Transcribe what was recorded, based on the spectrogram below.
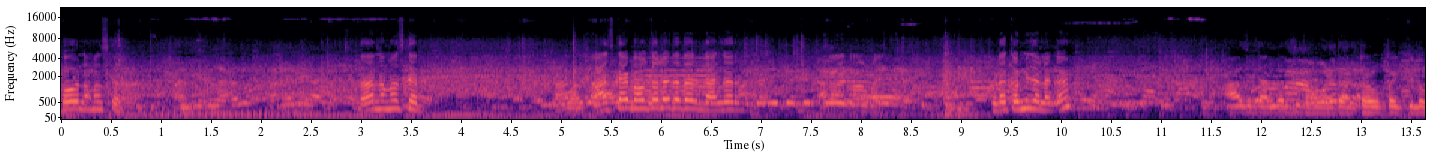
हो नमस्कार. दादा नमस्कार. आज काय भाव चालू आहे दादा? डांगर? थोडा कमी झाला का? आज डांगरचे भाव आहेत अठरा रुपये किलो.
